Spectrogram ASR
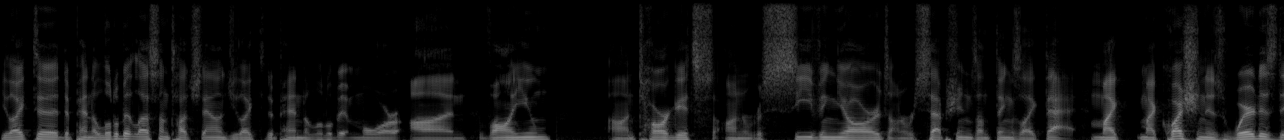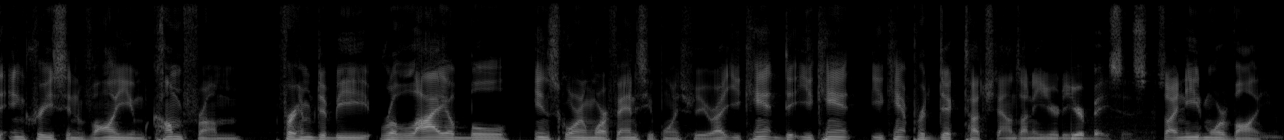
You like to depend a little bit less on touchdowns. You like to depend a little bit more on volume, on targets, on receiving yards, on receptions, on things like that. My my question is where does the increase in volume come from for him to be reliable in scoring more fantasy points for you, right? You can't you can't you can't predict touchdowns on a year to year basis. So I need more volume.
